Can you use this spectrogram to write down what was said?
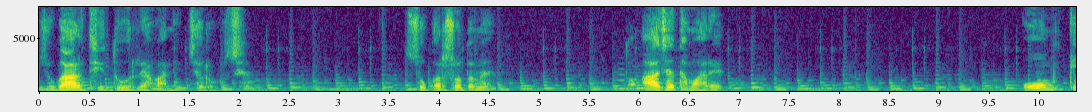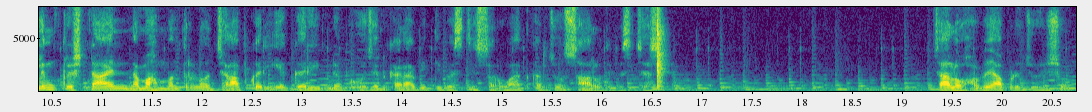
જુગારથી દૂર રહેવાની જરૂર છે. શું કરશો તમે? તો આજે તમારે ઓમ ક્લિમ કૃષ્ણાય નમઃ મંત્રનો જાપ કરી એક ગરીબને ભોજન કરાવી દિવસની શરૂઆત કરજો, સારો દિવસ જશે. ચાલો હવે આપણે જોઈશું.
